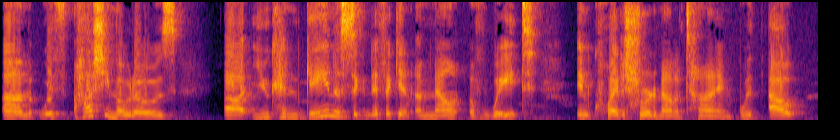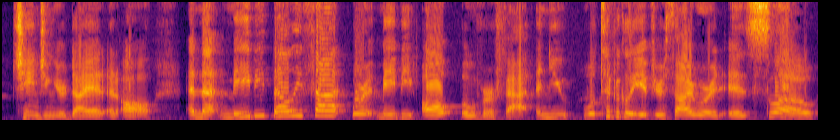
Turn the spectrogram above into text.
Um, with Hashimoto's, uh, you can gain a significant amount of weight in quite a short amount of time without changing your diet at all and that may be belly fat or it may be all over fat. And you will typically, if your thyroid is slow,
